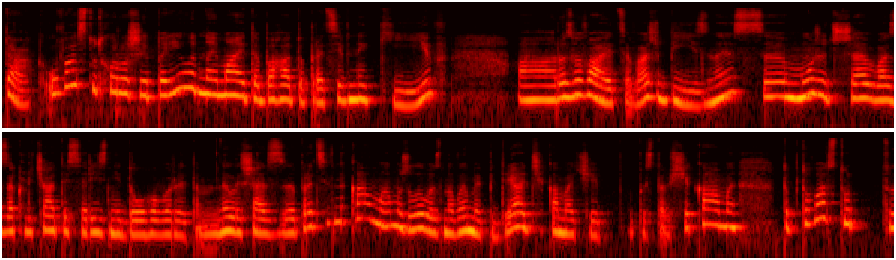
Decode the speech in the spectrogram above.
Так, у вас тут хороший період, наймаєте багато працівників, розвивається ваш бізнес, можуть ще у вас заключатися різні договори, там, не лише з працівниками, а можливо з новими підрядчиками чи поставщиками. Тобто у вас тут е,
